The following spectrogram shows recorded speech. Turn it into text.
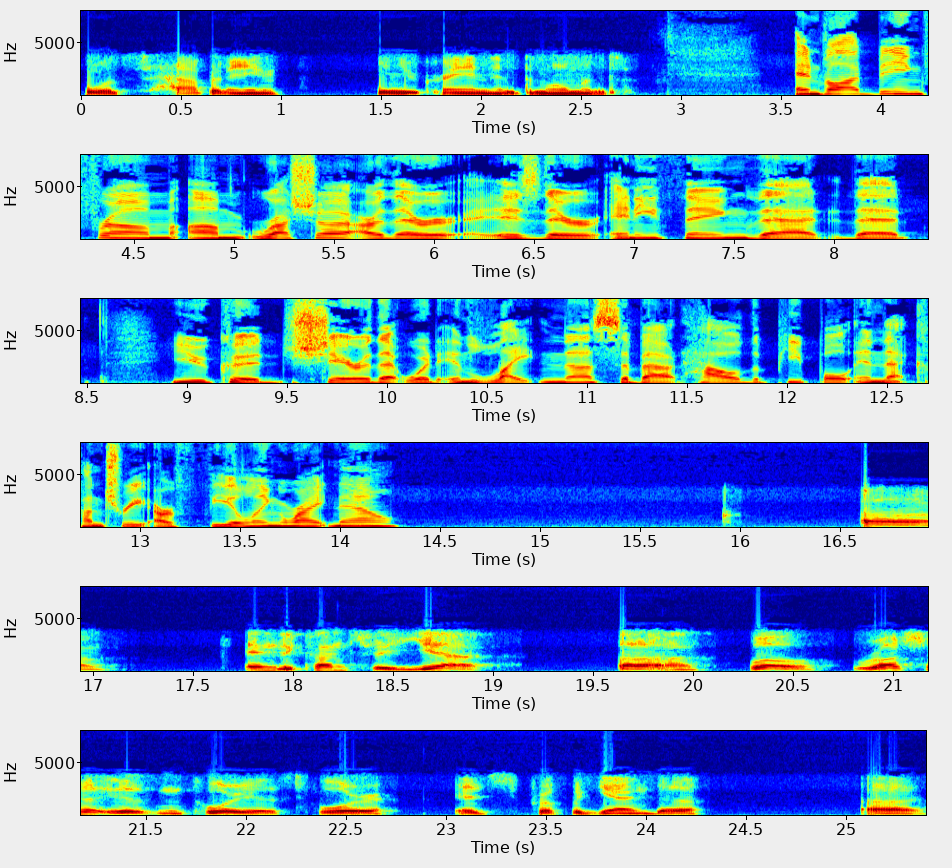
what's happening in Ukraine at the moment. And Vlad, being from um, Russia, are there is there anything that that you could share that would enlighten us about how the people in that country are feeling right now? Uh, in the country, yeah. Uh, well, Russia is notorious for its propaganda, uh,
